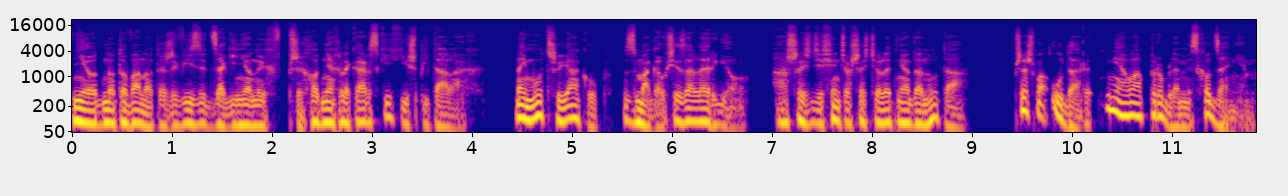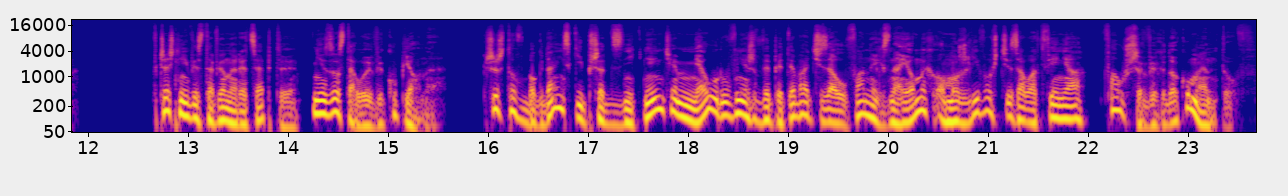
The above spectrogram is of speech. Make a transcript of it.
Nie odnotowano też wizyt zaginionych w przychodniach lekarskich i szpitalach. Najmłodszy Jakub zmagał się z alergią, a 66-letnia Danuta przeszła udar i miała problemy z chodzeniem. Wcześniej wystawione recepty nie zostały wykupione. Krzysztof Bogdański przed zniknięciem miał również wypytywać zaufanych znajomych o możliwość załatwienia fałszywych dokumentów.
